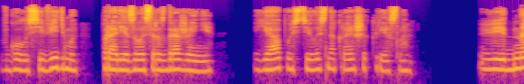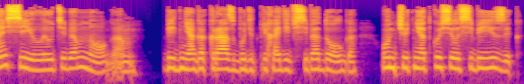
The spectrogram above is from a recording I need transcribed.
В голосе ведьмы прорезалось раздражение. Я опустилась на краешек кресла. «Видно, силы у тебя много. Бедняга Крас будет приходить в себя долго. Он чуть не откусил себе язык».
